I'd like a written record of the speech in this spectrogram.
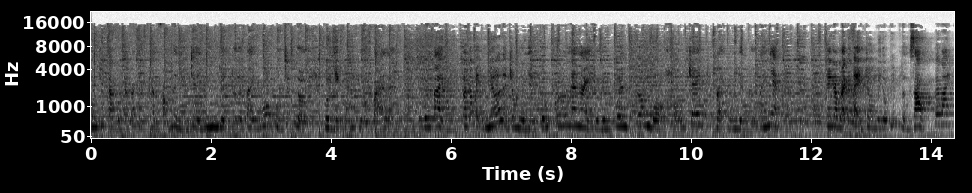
Vâng, chúng ta cũng đã có được thành phẩm là những chai dung dịch rửa tay vô cùng chất lượng, vừa diệt khuẩn hiệu quả lại dưỡng ẩm cho đôi tay. Và các bạn nhớ là trong mùa dịch cúm corona này thì đừng quên combo khẩu trang và dung dịch rửa tay nha. Hẹn gặp lại các bạn trong video clip lần sau. Bye bye!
